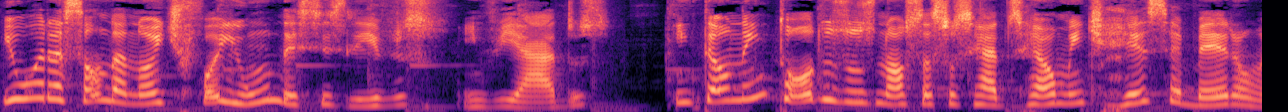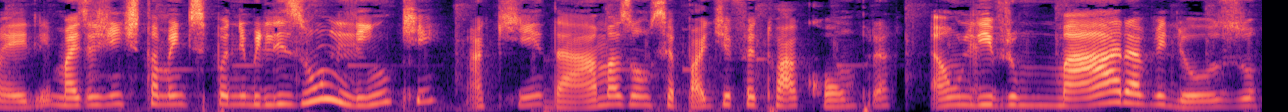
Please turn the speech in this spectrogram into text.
E o Oração da Noite foi um desses livros enviados. Então, nem todos os nossos associados realmente receberam ele, mas a gente também disponibiliza um link aqui da Amazon, você pode efetuar a compra. É um livro maravilhoso,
